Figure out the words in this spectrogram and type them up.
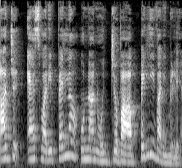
ਅੱਜ ਇਸ ਵਾਰੀ ਪਹਿਲਾਂ ਉਹਨਾਂ ਨੂੰ ਜਵਾਬ ਪਹਿਲੀ ਵਾਰੀ ਮਿਲਿਆ।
